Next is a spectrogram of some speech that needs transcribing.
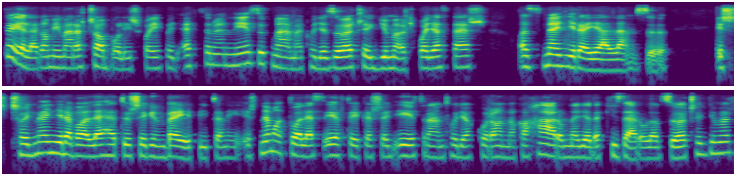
tényleg, ami már a csapból is folyik, hogy egyszerűen nézzük már meg, hogy a zöldséggyümölcs fogyasztás az mennyire jellemző és hogy mennyire van lehetőségünk beépíteni, és nem attól lesz értékes egy étrend, hogy akkor annak a háromnegyede kizárólag zöldséggyümölcs,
